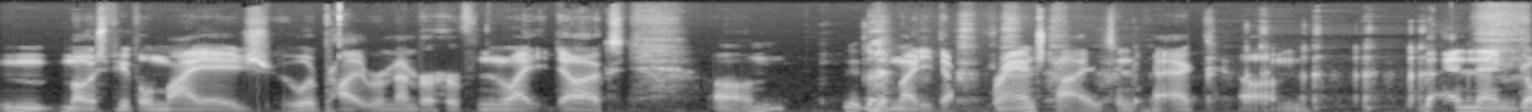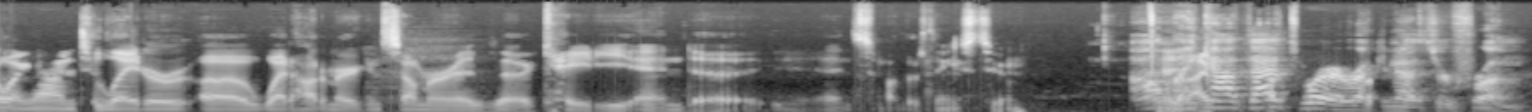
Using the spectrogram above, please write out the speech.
m- most people my age would probably remember her from the Mighty Ducks, um, the Mighty Ducks franchise, in fact. Um, and then going on to later uh, Wet Hot American Summer as uh, Katie and uh, and some other things too. Oh my I, god, that's where I recognize her from.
